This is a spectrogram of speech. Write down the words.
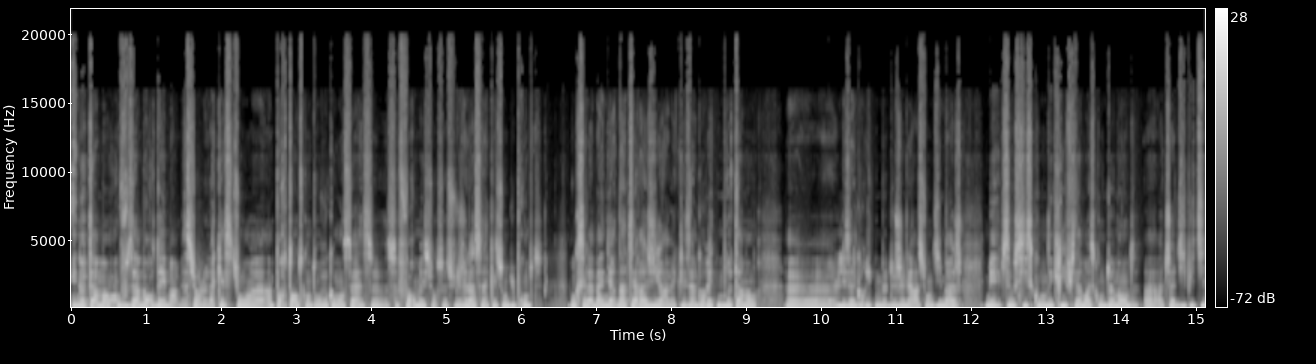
Et notamment, vous abordez, bien sûr, la question euh, importante quand on veut commencer à se, former sur ce sujet-là, c'est la question du prompt. Donc, c'est la manière d'interagir avec les algorithmes, notamment euh, les algorithmes de génération d'images, mais c'est aussi ce qu'on écrit finalement, ce qu'on demande à, ChatGPT.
